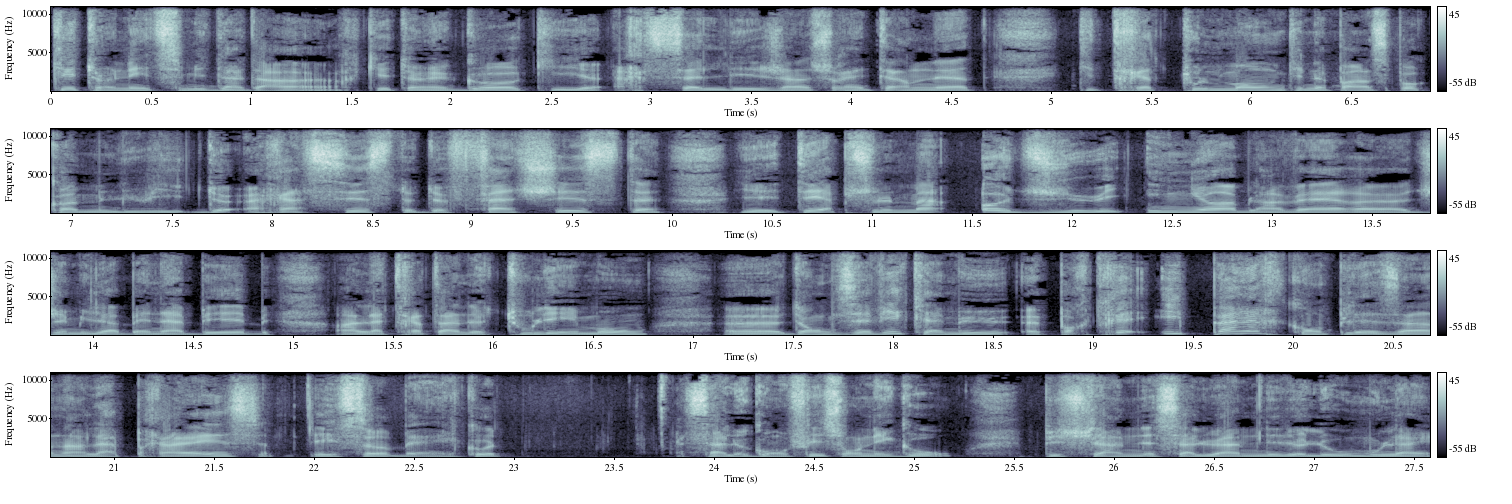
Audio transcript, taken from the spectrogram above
qui est un intimidateur, qui est un gars qui euh, harcèle les gens sur Internet, qui traite tout le monde qui ne pense pas comme lui de raciste, de fasciste. Il a été absolument odieux et ignoble envers euh, Jamila Benhabib en la traitant de tous les mots. donc Xavier Camus, un portrait hyper complaisant dans la presse. Et ça, ben écoute, ça l'a gonflé son ego, puis ça, lui a amené de l'eau au moulin.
